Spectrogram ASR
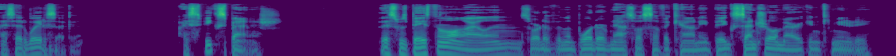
I said, wait a second. I speak Spanish. This was based in Long Island, sort of in the border of Nassau, Suffolk County, big Central American community.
